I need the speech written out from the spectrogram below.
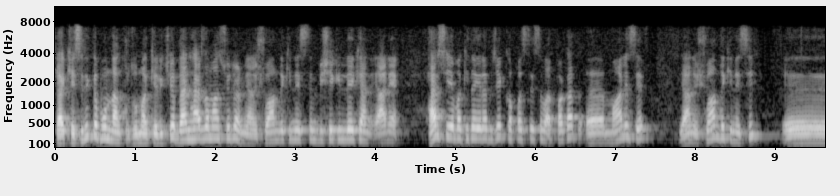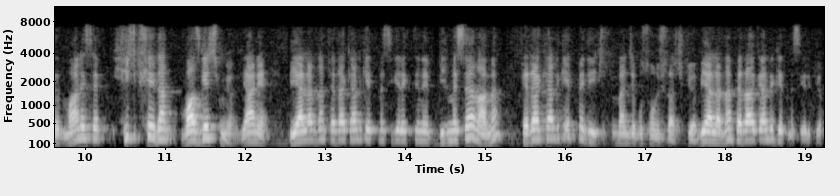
Ya kesinlikle bundan kurtulmak gerekiyor. Ben her zaman söylüyorum yani şu andaki neslin bir şekildeyken yani her şeye vakit ayırabilecek kapasitesi var. Fakat e, maalesef yani şu andaki nesil e, maalesef hiçbir şeyden vazgeçmiyor. Yani bir yerlerden fedakarlık etmesi gerektiğini bilmesine rağmen fedakarlık etmediği için bence bu sonuçlar çıkıyor. Bir yerlerden fedakarlık etmesi gerekiyor.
